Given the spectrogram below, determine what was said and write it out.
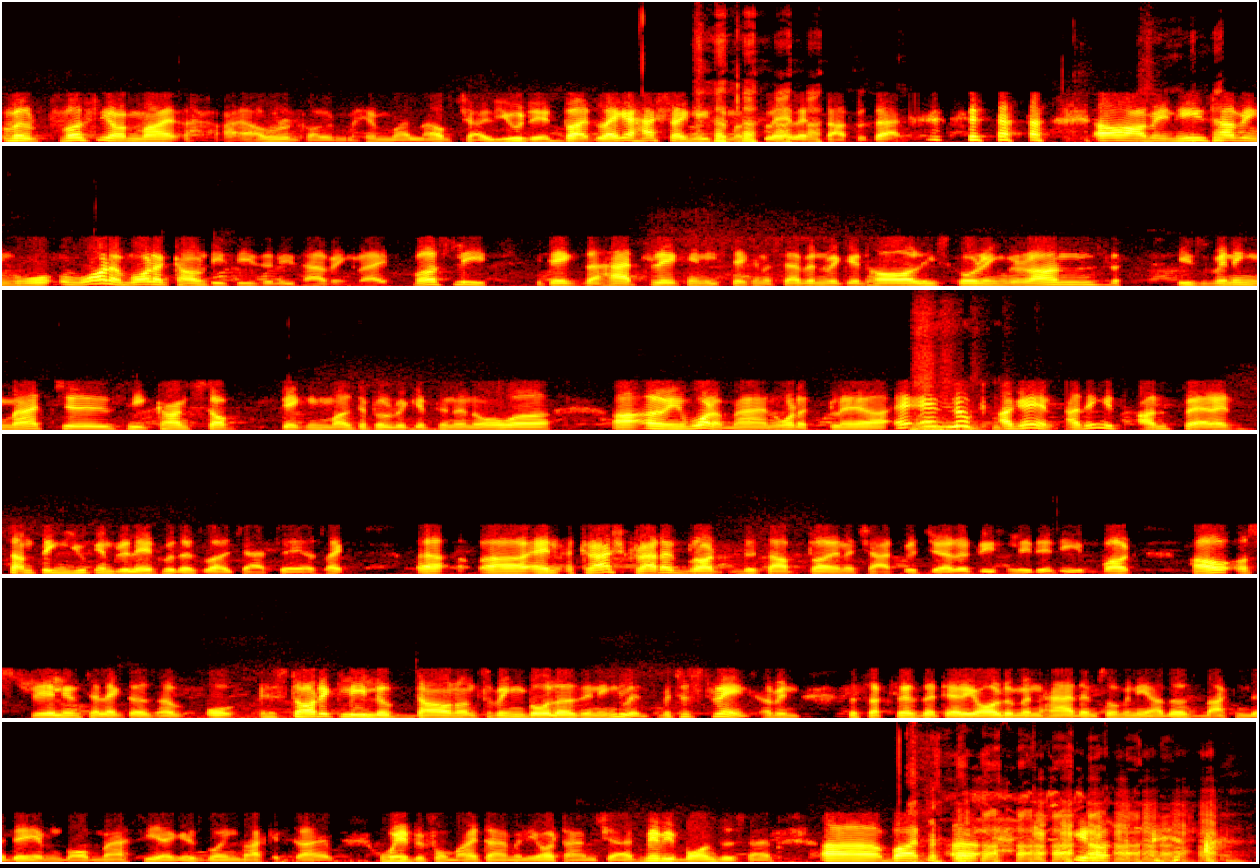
Well, firstly on my, I wouldn't call him my love child. You did, but like a hashtag needs must play. Let's start with that. oh, I mean, he's having what a what a county season he's having, right? Firstly, he takes the hat trick and he's taken a seven-wicket haul. He's scoring runs. He's winning matches. He can't stop taking multiple wickets in an over. Uh, I mean, what a man, what a player. And, and look, again, I think it's unfair and something you can relate with as well, Chadd. Say, it's like uh, uh, and Crash Craddock brought this up uh, in a chat with Jared recently, did he? About how Australian selectors have oh, historically looked down on swing bowlers in England, which is strange. I mean, the success that Terry Alderman had and so many others back in the day, even Bob Massie, I guess, going back in time, way before my time and your time, Chadd, maybe Bonz' time. Uh, but, uh, you know.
